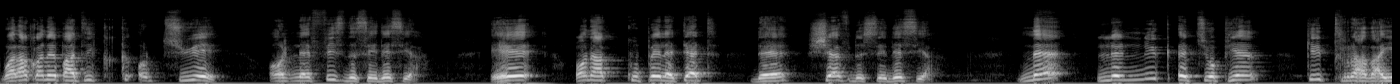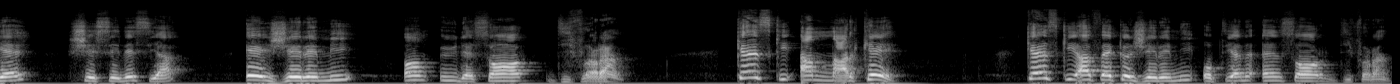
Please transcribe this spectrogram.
Voilà qu'on est parti tuer les fils de Sédécia. Et on a coupé les têtes des chefs de Sédécia. Mais le nuque éthiopien qui travaillait chez Sédécia et Jérémie ont eu des sorts différents. Qu'est-ce qui a marqué? Qu'est-ce qui a fait que Jérémie obtienne un sort différent?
